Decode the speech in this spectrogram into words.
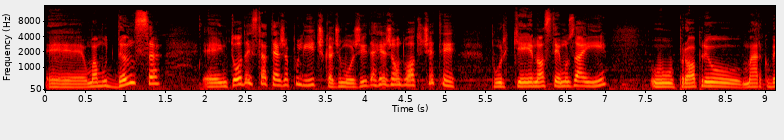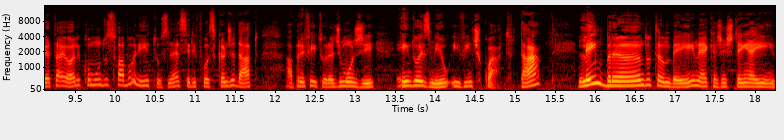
é, uma mudança é, em toda a estratégia política de Mogi e da região do Alto Tietê, porque nós temos aí o próprio Marco Bertaioli como um dos favoritos, né, se ele fosse candidato à prefeitura de Mogi em 2024, tá? Lembrando também, né, que a gente tem aí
